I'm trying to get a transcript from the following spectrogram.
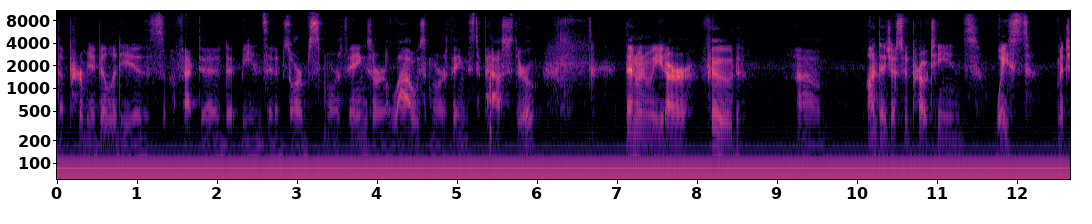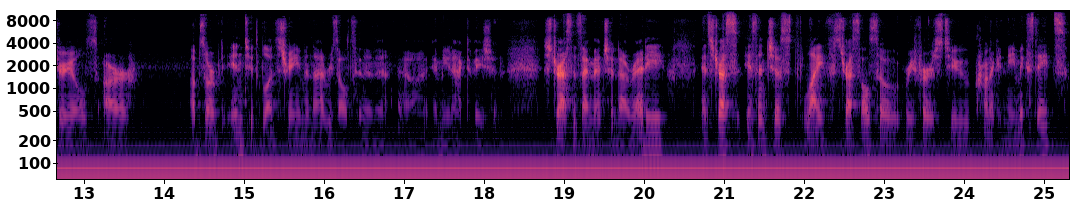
the permeability is affected, it means it absorbs more things or allows more things to pass through. Then when we eat our food, um, undigested proteins, waste materials are absorbed into the bloodstream, and that results in an uh, immune activation. Stress, as I mentioned already, and stress isn't just life. Stress also refers to chronic anemic states,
